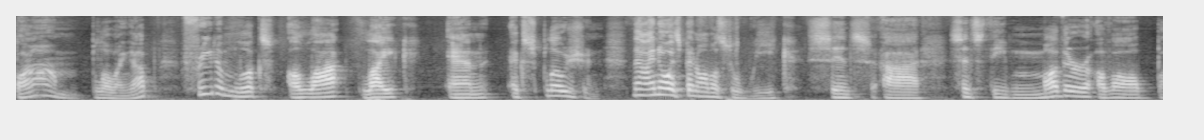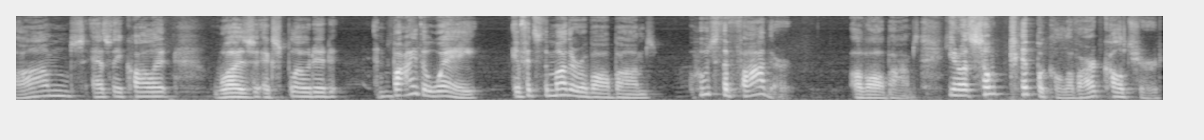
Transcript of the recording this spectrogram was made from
bomb blowing up. Freedom looks a lot like an explosion. Now, I know it's been almost a week since, uh, since the mother of all bombs, as they call it, was exploded. And by the way, if it's the mother of all bombs, who's the father of all bombs? You know, it's so typical of our culture.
